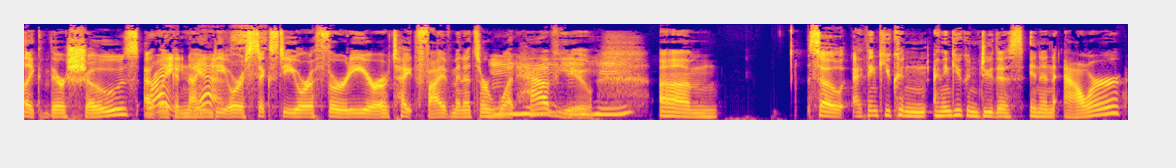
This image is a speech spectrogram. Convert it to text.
like their shows at like a Right, 90 or a 60 or a 30 or a tight five minutes or what Mhm, have you. mhm. Um, so I think you can, I think you can do this in an hour.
